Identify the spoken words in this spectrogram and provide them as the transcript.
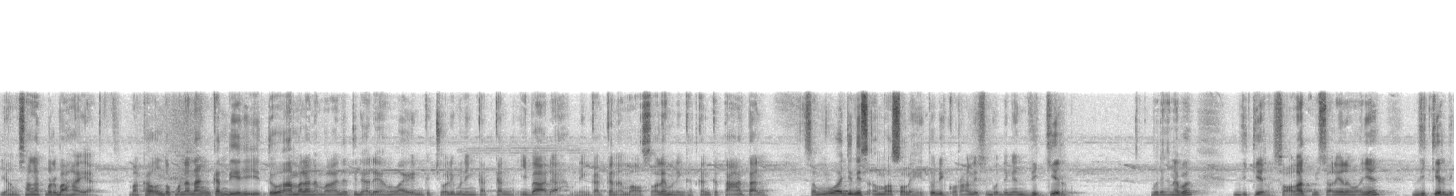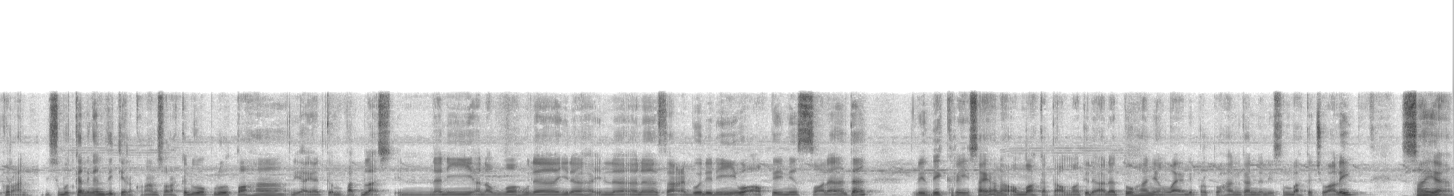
yang sangat berbahaya. Maka untuk menenangkan diri itu amalan-amalannya tidak ada yang lain kecuali meningkatkan ibadah, meningkatkan amal soleh, meningkatkan ketaatan. Semua jenis amal soleh itu di Quran disebut dengan zikir. Dengan apa? Zikir. Salat misalnya namanya zikir di Quran. Disebutkan dengan zikir. Quran surah ke-20 Taha di ayat ke-14. Innani anallahu la ilaha illa ana fa'budni wa aqimis salata lidzikri. Saya adalah Allah kata Allah, tidak ada Tuhan yang layak dipertuhankan dan disembah kecuali saya.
